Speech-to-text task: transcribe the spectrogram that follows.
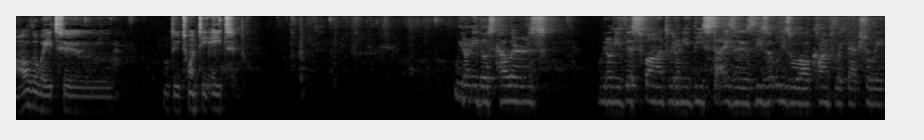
all the way to, we'll do 28. We don't need those colors. We don't need this font. We don't need these sizes. These, these will all conflict, actually.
